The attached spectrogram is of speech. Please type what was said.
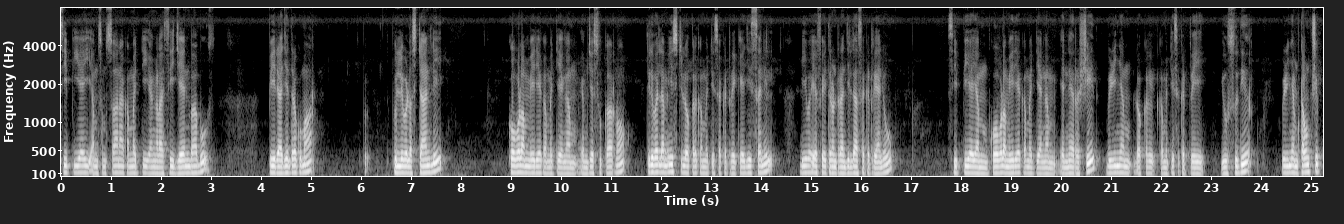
C P I M സംസ്ഥാന കമ്മിറ്റി അംഗങ്ങളായ C Jayan Babu P Rajendrakumar Pulluvila Stanley Kovalam area കമ്മിറ്റി അംഗം എം ജെ സുക്കാർണോ തിരുവല്ലം ഈസ്റ്റ് ലോക്കൽ കമ്മിറ്റി സെക്രട്ടറി കെ ജി സനിൽ ഡി വൈ തിരുവനന്തപുരം ജില്ലാ സെക്രട്ടറി അനു സി പി ഐ എം കോവളം ഏരിയ കമ്മിറ്റി അംഗം എൻ എ റഷീദ് വിഴിഞ്ഞം ലോക്കൽ കമ്മിറ്റി സെക്രട്ടറി യു സുധീർ വിഴിഞ്ഞം ടൗൺഷിപ്പ്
